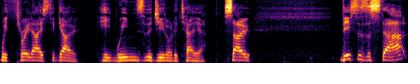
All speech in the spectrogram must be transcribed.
with three days to go. He wins the Giro d'Italia. So this is the start.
